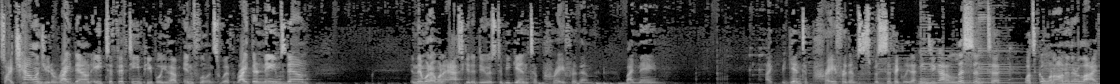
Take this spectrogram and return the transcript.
So I challenge you to write down 8 to 15 people you have influence with. Write their names down. And then what I want to ask you to do is to begin to pray for them by name. Like begin to pray for them specifically. That means you got to listen to what's going on in their life,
